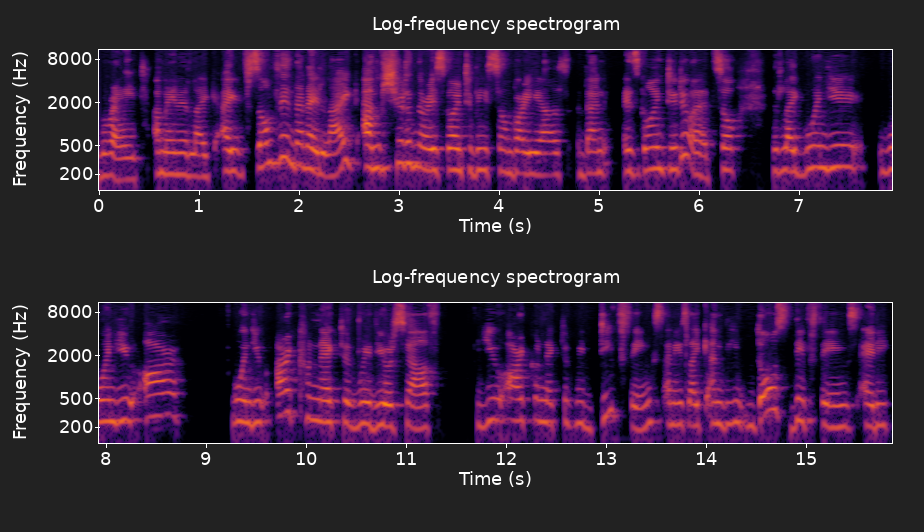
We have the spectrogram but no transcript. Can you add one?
great. I mean like i something that i like i'm sure there is going to be somebody else that is going to do it. So like when you when you are when you are connected with yourself you are connected with deep things and it's like and the, those deep things eddie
